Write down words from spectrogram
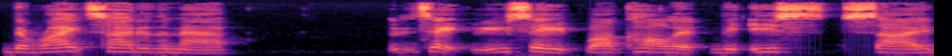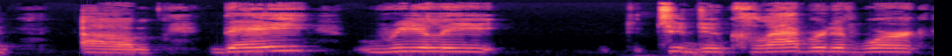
the right side of the map say you say well I'll call it the east side um, they really to do collaborative work,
